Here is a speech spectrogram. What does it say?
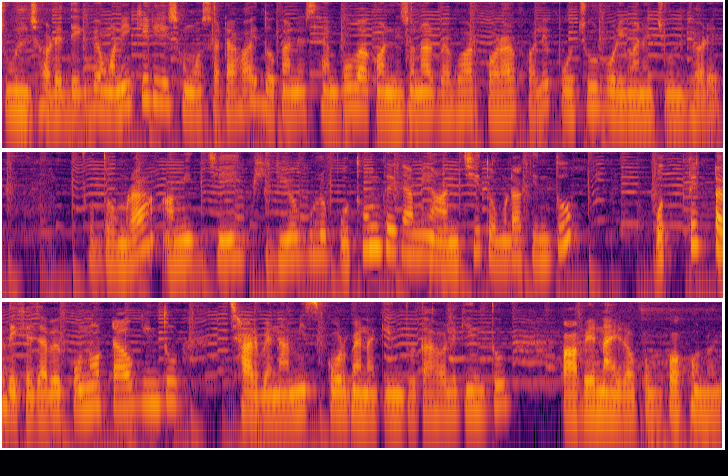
চুল ঝরে। দেখবে অনেকেরই এই সমস্যাটা হয়। দোকানের শ্যাম্পু বা কন্ডিশনার ব্যবহার করার ফলে প্রচুর পরিমাণে চুল ঝরে। তো তোমরা, আমি যেই ভিডিওগুলো প্রথম থেকে আমি আনছি, তোমরা কিন্তু প্রত্যেকটা দেখে যাবে, কোনোটাও কিন্তু ছাড়বে না মিস করবে না কিন্তু, তাহলে কিন্তু পাবে না এরকম কখনোই।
